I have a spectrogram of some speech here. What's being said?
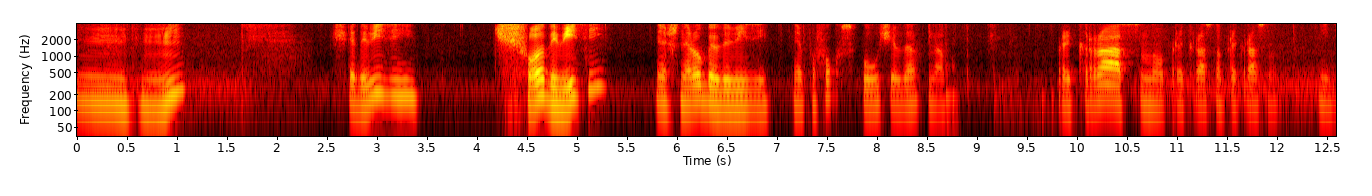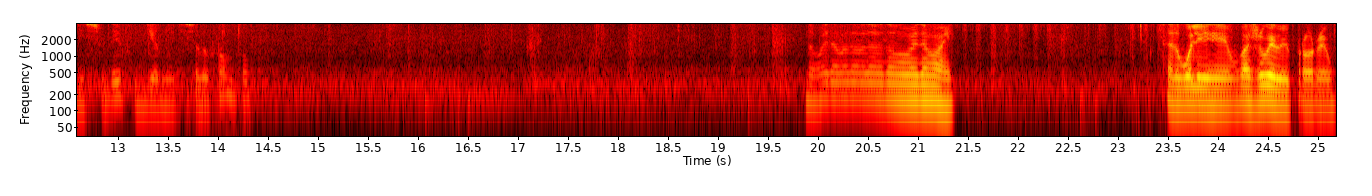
Угу. Ще дивізії. Що, дивізії? Я ж не робив дивізії. Я по фокусу получив, да? Да. Прекрасно, прекрасно, прекрасно. Ідіть сюди, під'єднуйтеся до фронту. Давай, давай, давай, давай, давай, давай. Це доволі важливий прорив.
